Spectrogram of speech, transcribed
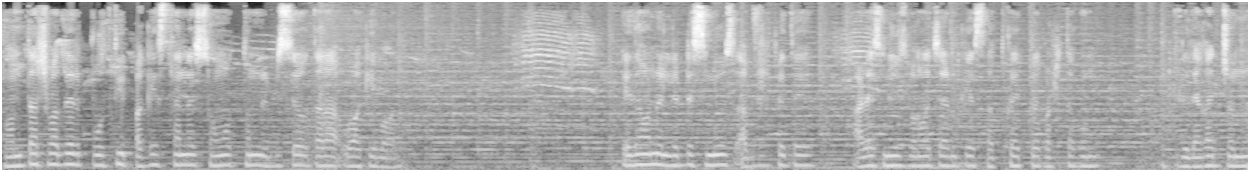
সন্ত্রাসবাদের প্রতি পাকিস্তানের সমর্থনের বিষয়েও তারা ওয়াকিবল এ ধরনের লেটেস্ট নিউজ আপডেট পেতে আর এস নিউজ বাংলা চ্যানেলকে সাবস্ক্রাইব করে পাশে থাকুন। দেখার জন্য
